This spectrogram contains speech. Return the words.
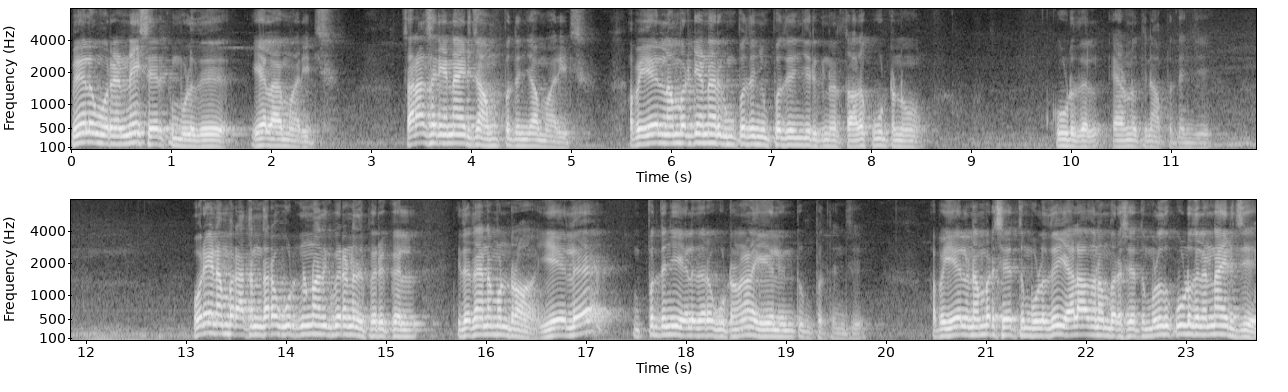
மேலும் ஒரு எண்ணை சேர்க்கும் பொழுது ஏழாக மாறிடுச்சு. சராசரி என்ன ஆயிடுச்சா? முப்பத்தஞ்சாக மாறிடுச்சு. அப்போ ஏழு நம்பர்கிட்ட என்ன இருக்குது முப்பத்தஞ்சு முப்பத்தஞ்சு இருக்குன்னு அர்த்தம். அதை கூட்டணும். கூடுதல் இரநூத்தி நாற்பத்தஞ்சு ஒரே நம்பர் அத்தனை தடவை கூட்டணும்னா அதுக்கு பேர் என்னது? பெருக்கல். இதை தான் என்ன பண்ணுறோம் ஏழு முப்பத்தஞ்சு ஏழு தடவை கூட்டணும்னா ஏழு இன்ட்டு முப்பத்தஞ்சு. அப்போ ஏழு நம்பர் சேர்த்தும் பொழுது ஏழாவது நம்பரை சேர்த்தும் பொழுது கூடுதல் என்ன ஆயிடுச்சு?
